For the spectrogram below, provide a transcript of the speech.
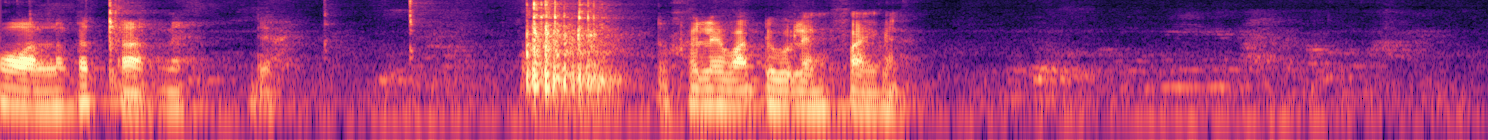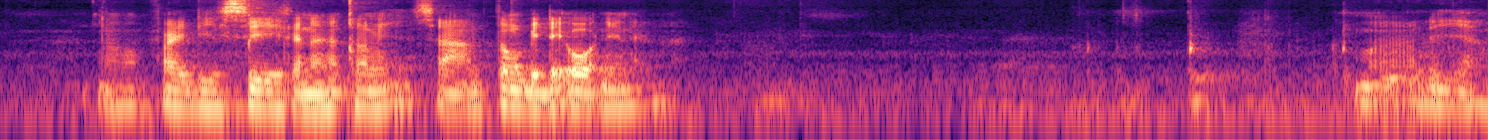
อ่อนแล้วก็ตัดนะ เดี๋ยวเดี๋ยวค่อยไล่วัดดูแรงไฟกันเอาไฟ DC กันนะตรงนี้สามตรงบิดไดโอดนี่นะ มา หรือยัง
